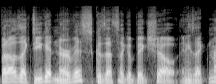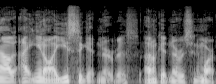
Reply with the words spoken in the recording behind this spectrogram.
But I was like, "Do you get nervous? Because that's like a big show." And he's like, "No, I, you know, I used to get nervous. I don't get nervous anymore.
